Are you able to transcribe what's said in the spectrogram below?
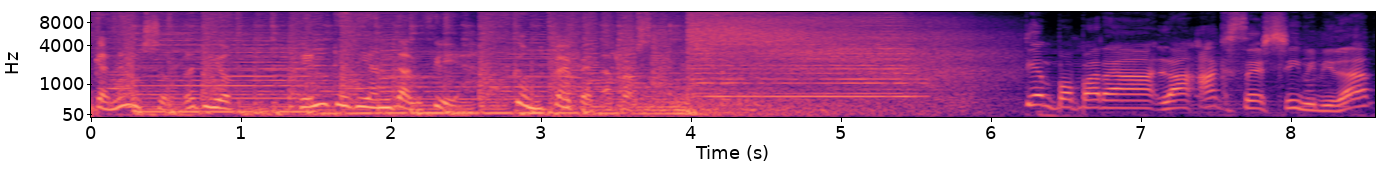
Canal Sur Radio, Gente de Andalucía, con Pepe La Rosa. Tiempo para la accesibilidad.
